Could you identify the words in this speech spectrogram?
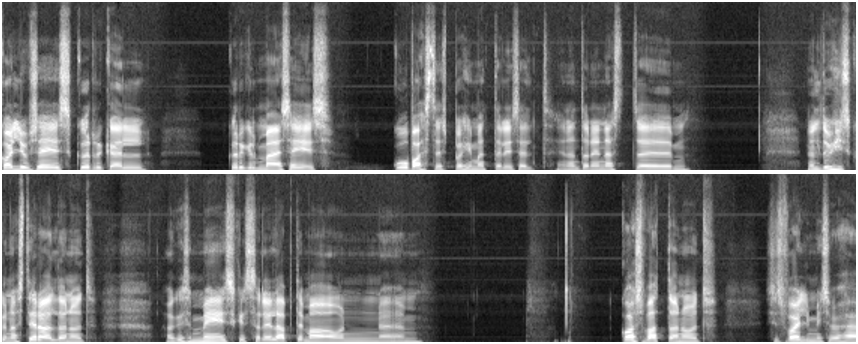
kalju sees kõrgel, kõrgel mäe sees, koobastes põhimõtteliselt ja nad on ennast nii-öelda ühiskonnast eraldanud aga see mees, kes seal elab, tema on äh, kasvatanud siis valmis ühe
